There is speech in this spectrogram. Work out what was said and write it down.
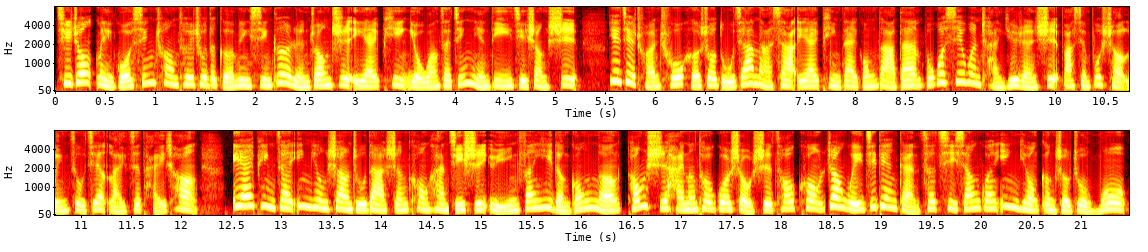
其中，美国新创推出的革命性个人装置 AI Pin 有望在今年第一季上市。业界传出和硕独家拿下 AI Pin 代工大单，不过细问产业人士，发现不少零组件来自台厂。AI Pin 在应用上主打声控和即时语音翻译等功能，同时还能透过手势操控，让微机电感测器相关应用更受瞩目。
